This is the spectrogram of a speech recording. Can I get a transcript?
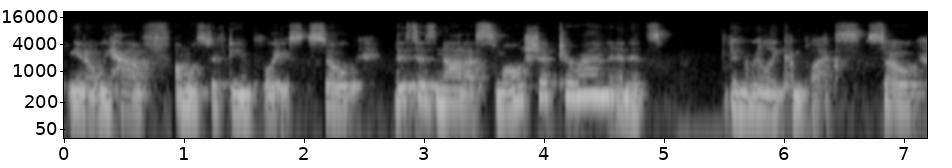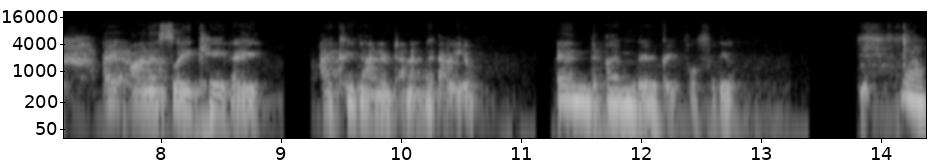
You know, we have almost 50 employees. So this is not a small ship to run, and it's been really complex. So I honestly, Kate, I, I could not have done it without you. And I'm very grateful for you. Wow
